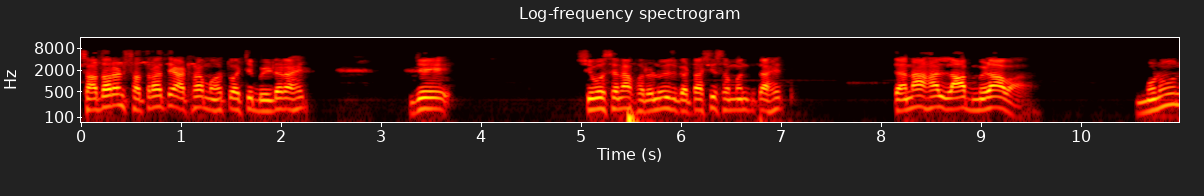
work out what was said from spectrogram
साधारण सतरा ते अठरा महत्त्वाचे बिल्डर आहेत जे शिवसेना फडणवीस गटाशी संबंधित आहेत. त्यांना हा लाभ मिळावा म्हणून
